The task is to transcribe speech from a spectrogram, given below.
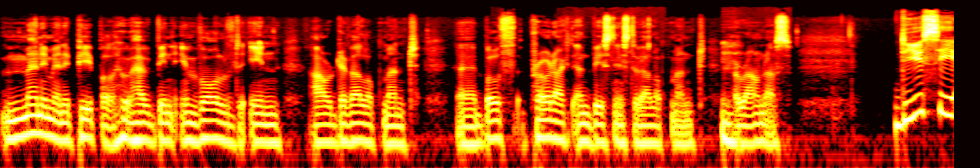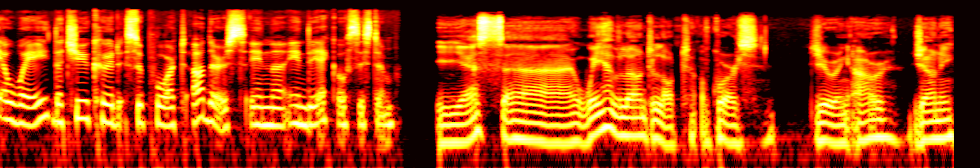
many, many people who have been involved in our development, both product and business development mm. around us. Do you see a way that you could support others in uh, in the ecosystem? Yes, uh, we have learned a lot, of course, during our journey.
